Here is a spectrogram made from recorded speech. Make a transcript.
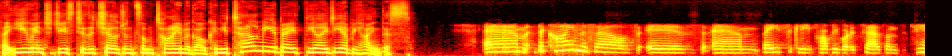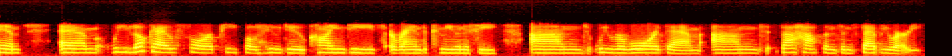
that you introduced to the children some time ago. Can you tell me about the idea behind this? Um, the kindness elves is um, basically probably what it says on the tin. Um, we look out for people who do kind deeds around the community and we reward them, and that happens in February.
